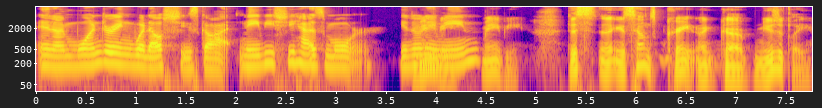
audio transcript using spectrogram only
and I'm wondering what else she's got. Maybe she has more. You know what I mean? Maybe. This uh, it sounds great, like uh, musically.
